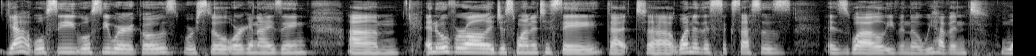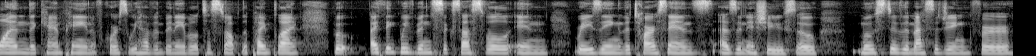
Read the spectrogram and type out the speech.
yeah, we'll see. We'll see where it goes. We're still organizing, um, and overall, I just wanted to say that uh, one of the successes as well, even though we haven't won the campaign, of course, we haven't been able to stop the pipeline, but I think we've been successful in raising the tar sands as an issue. So most of the messaging for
